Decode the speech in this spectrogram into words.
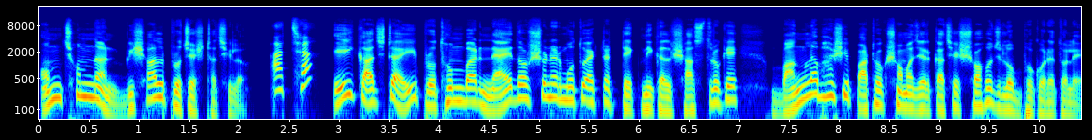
অমছমনান বিশাল প্রচেষ্টা ছিল। আচ্ছা। এই কাজটাই প্রথমবার ন্যায় দর্শনের মতো একটা টেকনিক্যাল শাস্ত্রকে বাংলাভাষী পাঠক সমাজের কাছে সহজলভ্য করে তোলে।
